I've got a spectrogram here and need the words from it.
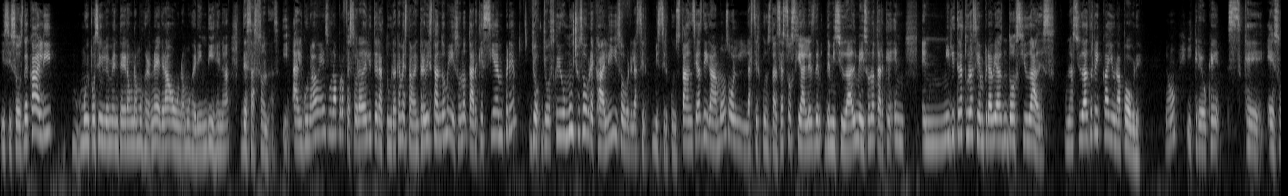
Y si sos de Cali, muy posiblemente era una mujer negra o una mujer indígena de esas zonas. Y alguna vez una profesora de literatura que me estaba entrevistando me hizo notar que siempre, yo, yo escribo mucho sobre Cali y sobre mis circunstancias, digamos, o las circunstancias sociales de, de mi ciudad, me hizo notar que en, en mi literatura siempre había dos ciudades, una ciudad rica y una pobre. Y creo que, que eso,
